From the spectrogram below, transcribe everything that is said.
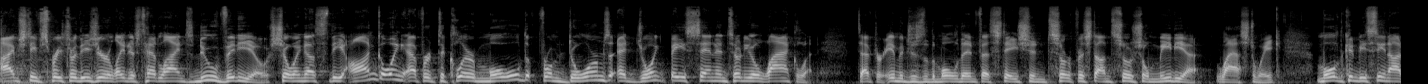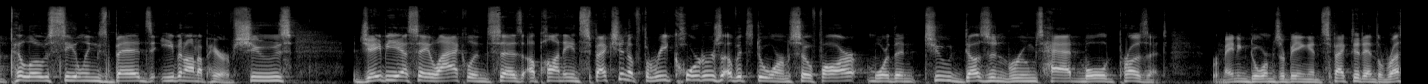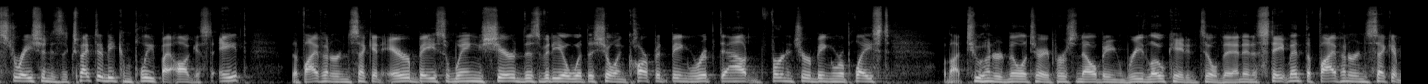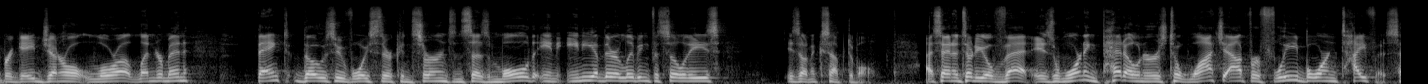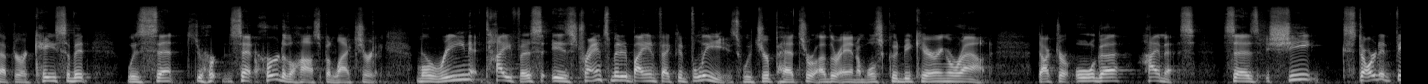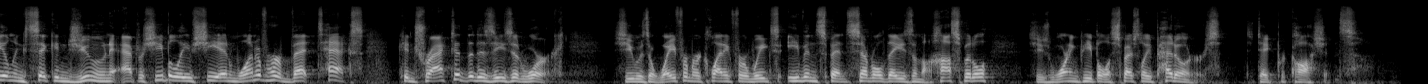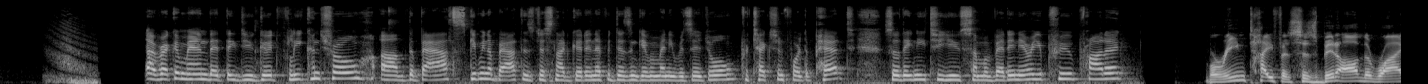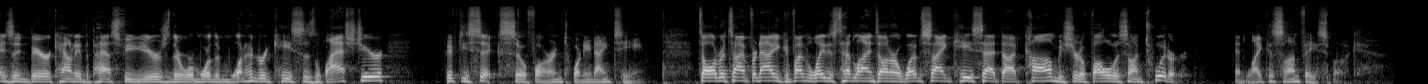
I'm Steve Spriester. These are your latest headlines. New video showing us the ongoing effort to clear mold from dorms at Joint Base San Antonio Lackland. It's after images of the mold infestation surfaced on social media last week. Mold can be seen on pillows, ceilings, beds, even on a pair of shoes. JBSA Lackland says upon inspection of three quarters of its dorms so far, more than two dozen rooms had mold present. Remaining dorms are being inspected and the restoration is expected to be complete by August 8th. The 502nd Air Base Wing shared this video with us showing carpet being ripped out and furniture being replaced. About 200 military personnel being relocated till then. In a statement, the 502nd Brigade General Laura Lenderman thanked those who voiced their concerns and says mold in any of their living facilities is unacceptable. A San Antonio vet is warning pet owners to watch out for flea-borne typhus after a case of it was sent, to her, sent her to the hospital actually. Murine typhus is transmitted by infected fleas, which your pets or other animals could be carrying around. Dr. Olga Jaimes says she started feeling sick in June after she believes she and one of her vet techs contracted the disease at work. She was away from her clinic for weeks, even spent several days in the hospital. She's warning people, especially pet owners, to take precautions. I recommend that they do good flea control. Um, the baths, giving a bath is just not good enough. It doesn't give them any residual protection for the pet. So they need to use some veterinary approved product. Murine typhus has been on the rise in Bexar County the past few years. There were more than 100 cases last year, 56 so far in 2019. That's all our time for now. You can find the latest headlines on our website, ksat.com. Be sure to follow us on Twitter and like us on Facebook.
